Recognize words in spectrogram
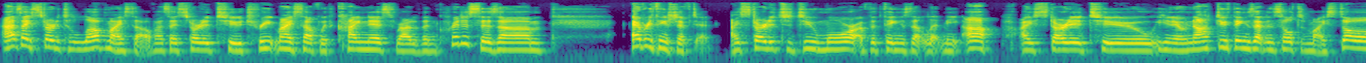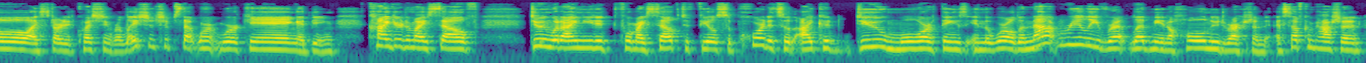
as I started to love myself, as I started to treat myself with kindness rather than criticism, everything shifted. I started to do more of the things that lit me up. I started to, you know, not do things that insulted my soul. I started questioning relationships that weren't working and being kinder to myself doing what I needed for myself to feel supported so I could do more things in the world. And that really re- led me in a whole new direction. Self compassion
